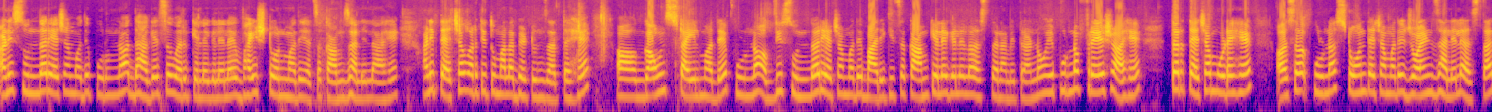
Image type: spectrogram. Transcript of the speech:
आणि सुंदर याच्यामध्ये पूर्ण धागे याचं वर्क केलं गेलेलं आहे. व्हाईट स्टोनमध्ये याचं काम झालेलं आहे. आणि त्याच्यावरती तुम्हाला भेटून जातं हे. गाऊन स्टाईलमध्ये पूर्ण अगदी सुंदर याच्यामध्ये बारीकीचं काम केलं गेलेलं असतं ना मित्रांनो. हे पूर्ण फ्रेश आहे. तर त्याच्यामुळे हे असं पूर्ण स्टोन त्याच्यामध्ये जॉईंट झालेले असतात.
